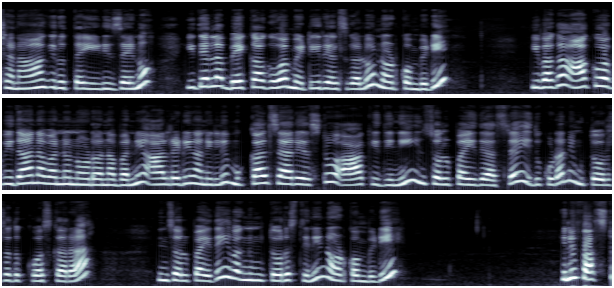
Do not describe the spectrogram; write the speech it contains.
ಚೆನ್ನಾಗಿರುತ್ತೆ ಈ ಡಿಸೈನು ಇದೆಲ್ಲ ಬೇಕಾಗುವ ಮೆಟೀರಿಯಲ್ಸ್ಗಳು ನೋಡ್ಕೊಂಬಿಡಿ. ಇವಾಗ ಹಾಕುವ ವಿಧಾನವನ್ನು ನೋಡೋಣ ಬನ್ನಿ. ಆಲ್ರೆಡಿ ನಾನಿಲ್ಲಿ ಮುಕ್ಕಾಲು ಸ್ಯಾರಿಯಷ್ಟು ಹಾಕಿದ್ದೀನಿ. ಇನ್ನು ಸ್ವಲ್ಪ ಇದೆ ಅಷ್ಟೇ. ಇದು ಕೂಡ ನಿಮ್ಗೆ ತೋರಿಸೋದಕ್ಕೋಸ್ಕರ. ಇನ್ನು ಸ್ವಲ್ಪ ಇದೆ. ಇವಾಗ ನಿಮ್ಗೆ ತೋರಿಸ್ತೀನಿ. ನೋಡ್ಕೊಂಬಿಡಿ. ಇಲ್ಲಿ ಫಸ್ಟ್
